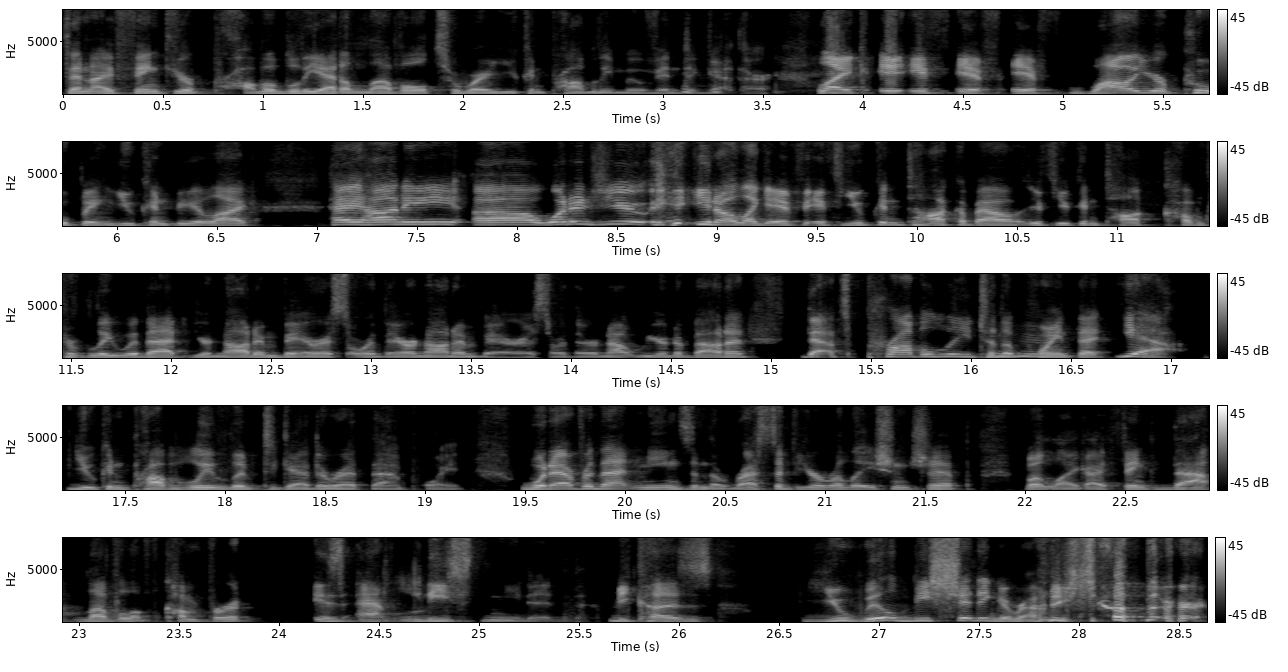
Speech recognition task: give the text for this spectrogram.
then I think you're probably at a level to where you can probably move in together. like if if if while you're pooping, you can be like, "Hey, honey, uh, what did you?" You know, like if if you can talk about if you can talk comfortably with that, you're not embarrassed, or they're not embarrassed, or they're not weird about it. That's probably to the Mhm. point that yeah, you can probably live together at that point, whatever that means in the rest of your relationship. But like, I think that level of comfort is at least needed because you will be shitting around each other.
